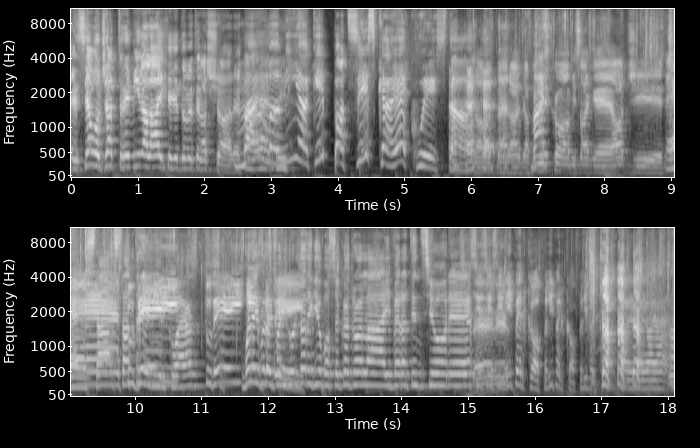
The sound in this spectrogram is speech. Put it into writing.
E siamo già a 3000 like che dovete lasciare. Mamma Eh, sì. mia, che pazzesca è questa! No, vabbè, raga. Ma- Mirko, mi sa che oggi. Eh, sta, sta a tre today- Mirko, eh. today Guarda, is vorrei far ricordare che io posso ancora trovare la iperattenzione. Sì, sì, sì, Bene. l'ipercop, l'ipercop, l'ipercop. Vai, vai, vai. 1, 2, 3,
